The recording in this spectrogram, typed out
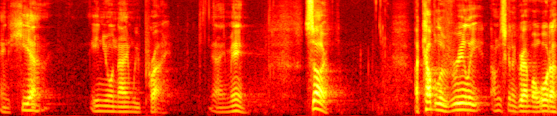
and hear. In your name we pray. Amen. So, a couple of really, I'm just going to grab my water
